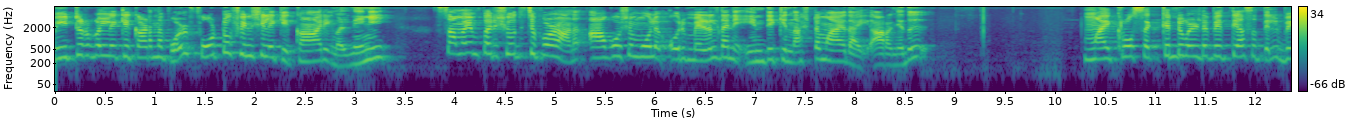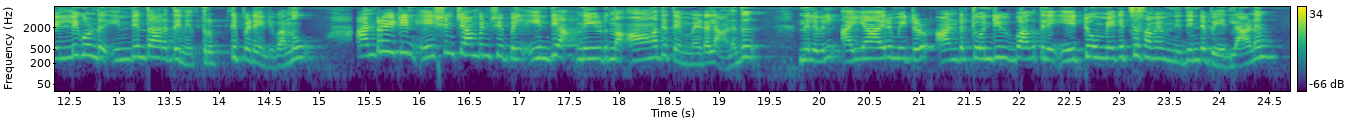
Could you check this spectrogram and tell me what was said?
മീറ്ററുകളിലേക്ക് കടന്നപ്പോൾ ഫോട്ടോ ഫിനിഷിലേക്ക് കാര്യങ്ങൾ നീങ്ങി. സമയം പരിശോധിച്ചപ്പോഴാണ് ആഘോഷം മൂലം ഒരു മെഡൽ തന്നെ ഇന്ത്യയ്ക്ക് നഷ്ടമായതായി അറിഞ്ഞത്. മൈക്രോ സെക്കൻഡുകളുടെ വ്യത്യാസത്തിൽ വെള്ളി കൊണ്ട് ഇന്ത്യൻ താരത്തിന് തൃപ്തിപ്പെടേണ്ടി വന്നു. അണ്ടർ എയ്റ്റീൻ ഏഷ്യൻ ചാമ്പ്യൻഷിപ്പിൽ ഇന്ത്യ നേടുന്ന ആദ്യത്തെ മെഡലാണിത്. നിലവിൽ അയ്യായിരം മീറ്റർ അണ്ടർ ട്വന്റി വിഭാഗത്തിലെ ഏറ്റവും മികച്ച സമയം നിതിന്റെ പേരിലാണ്.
